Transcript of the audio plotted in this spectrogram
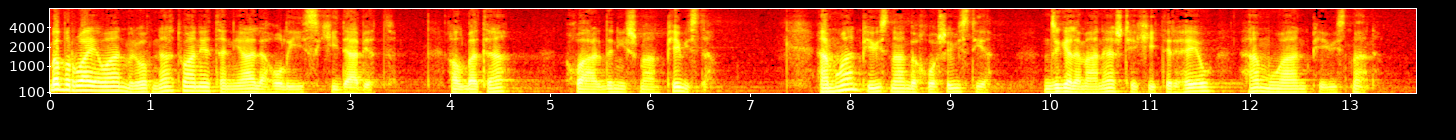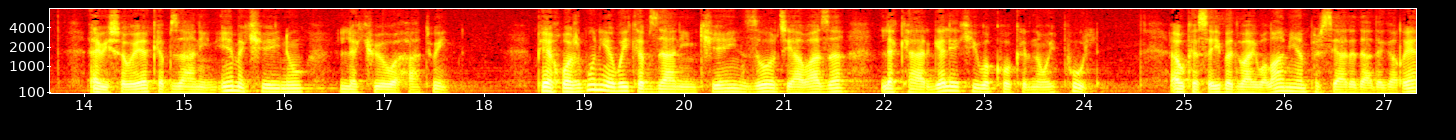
بە بڕوای ئەوان مرۆڤ ناتوانێ تەنیا لە هەوڵی سکیدا بێت. هەڵبەتە خواردنیشمان پێویستە. هەمووان پێویستمان بە خۆشەویستییە، جگە لەمانە شتێکی تر هەیە و هەمووان پێویستمانە. ئەویش ئەوەیە کە بزانین ئێمە کێین و لە کوێوە هاتووین. پێخۆشبوونی ئەوەی کە بزانین کێین زۆر جیاوازە لە کارگەلێکی وەک کۆکردنەوەی پوول. ئەو کەسەی بەدوای وەڵامی ئەم پرسیارەدا دەگەڕێ،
